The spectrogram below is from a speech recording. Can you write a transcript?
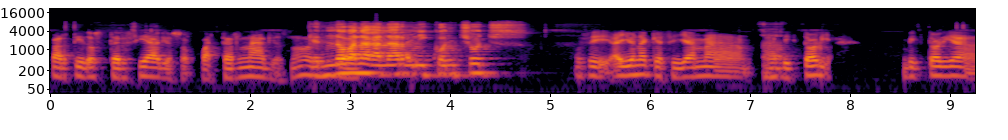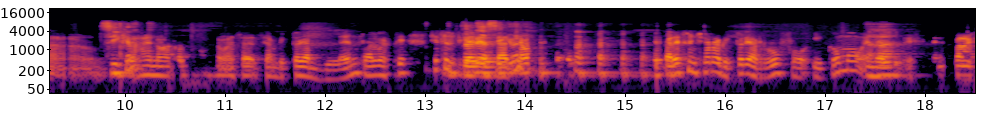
partidos terciarios o cuaternarios, ¿no? Que no van a ganar ni con chochos. Sí, hay una que se llama ah, Victoria. Victoria. ¿Sí Ay, no sean Victoria Blend o algo así. Sí, es el Victoria Me parece un chorro de Victoria Rufo. Y cómo en el, para,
